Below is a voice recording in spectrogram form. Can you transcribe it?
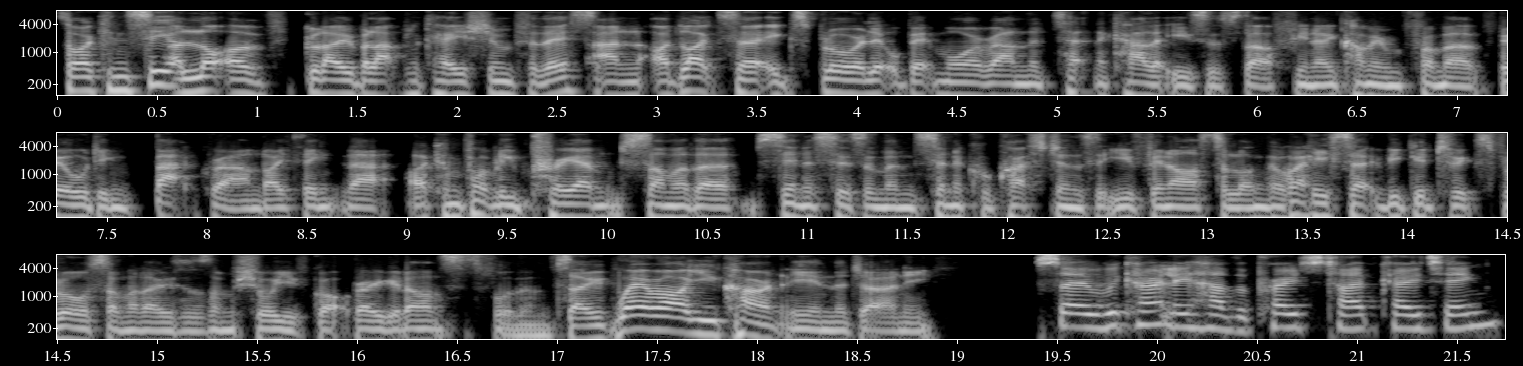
So I can see a lot of global application for this. And I'd like to explore a little bit more around the technicalities of stuff. You know, coming from a building background, I think that I can probably preempt some of the cynicism and cynical questions that you've been asked along the way. So it'd be good to explore some of those, as I'm sure you've got very good answers for them. So where are you currently in the journey? So we currently have a prototype coating.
